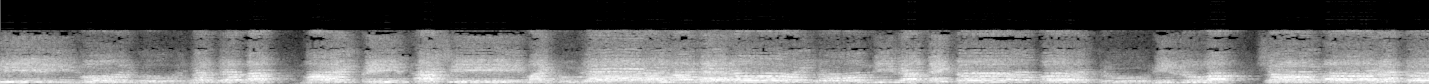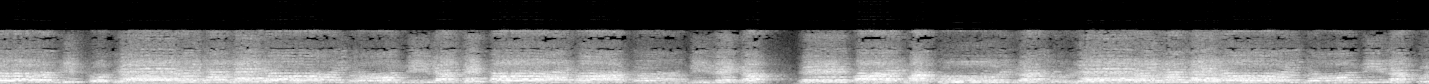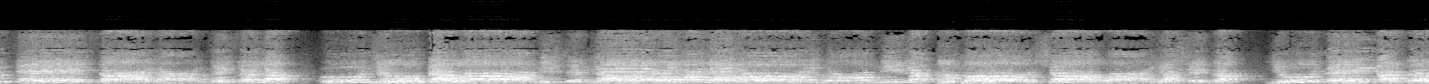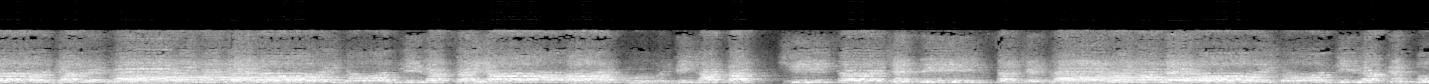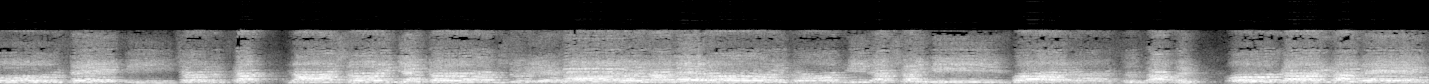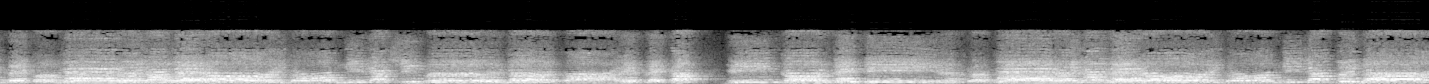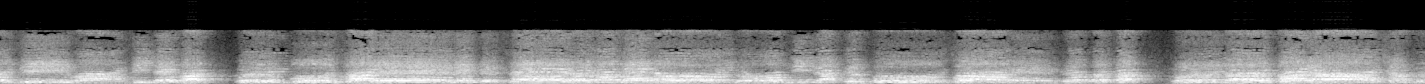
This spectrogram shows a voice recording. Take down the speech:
Timor din vânătoare pleca, din dor de din Eroi la eroi, domnii a vână, ziua, zi var, în putoarele de Eroi la eroi, domnii a câmpul soare grăbătat, vânătoarea ce-am.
